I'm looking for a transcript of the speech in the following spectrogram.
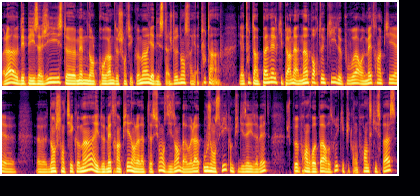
voilà, des paysagistes, euh, même dans le programme de chantier commun, il y a des stages de danse. Il y a tout un, il y a tout un panel qui permet à n'importe qui de pouvoir euh, mettre un pied euh, dans le chantier commun et de mettre un pied dans l'adaptation en se disant, bah voilà où j'en suis, comme tu disais Elisabeth, je peux prendre part au truc et puis comprendre ce qui se passe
